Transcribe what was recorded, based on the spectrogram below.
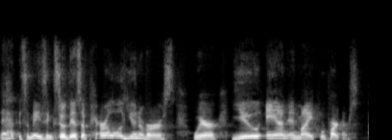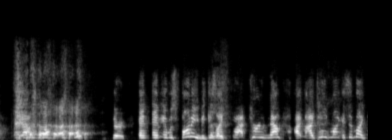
That is amazing. So there's a parallel universe where you, Anne, and Mike were partners. Yeah. there, and, and it was funny because I flat turned down. I, I told Mike, I said, Mike,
